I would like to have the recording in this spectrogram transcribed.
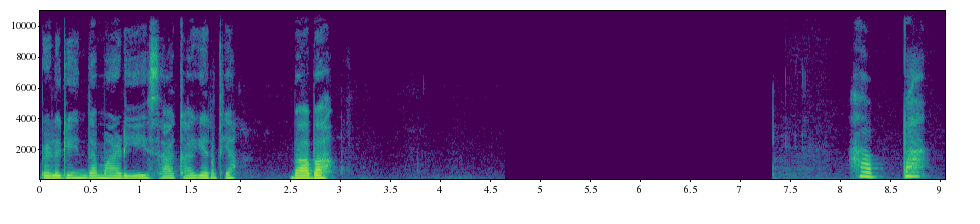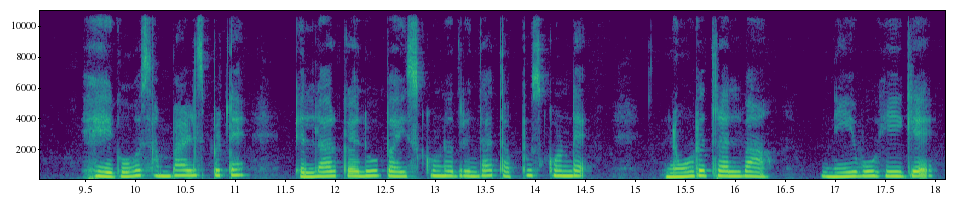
ಬೆಳಗ್ಗೆಯಿಂದ ಮಾಡಿ ಸಾಕಾಗಿರ್ತೀಯ. ಬಾ ಬಾ. ಹಬ್ಬ ಹೇಗೋ ಸಂಭಾಳಿಸ್ಬಿಟ್ಟೆ. ಎಲ್ಲರ ಕೈಲೂ ಬೈಸ್ಕೊಳೋದ್ರಿಂದ ತಪ್ಪಿಸ್ಕೊಂಡೆ. ನೋಡಿದ್ರಲ್ವಾ? ನೀವು ಹೀಗೆ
